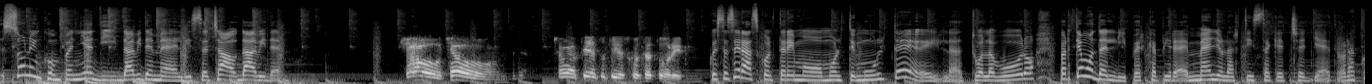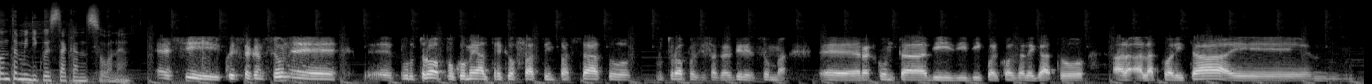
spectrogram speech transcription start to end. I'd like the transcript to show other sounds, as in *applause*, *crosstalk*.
Sono in compagnia di Davide Melis. Ciao Davide. Ciao, ciao. Ciao a te e a tutti gli ascoltatori. Questa sera ascolteremo Molte Multe, il tuo lavoro. Partiamo da lì per capire meglio l'artista che c'è dietro. Raccontami di questa canzone. Eh sì, questa canzone eh, purtroppo, come altre che ho fatto in passato, purtroppo si fa per dire, insomma, eh, racconta di, di, di, qualcosa legato alla, all'attualità e,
